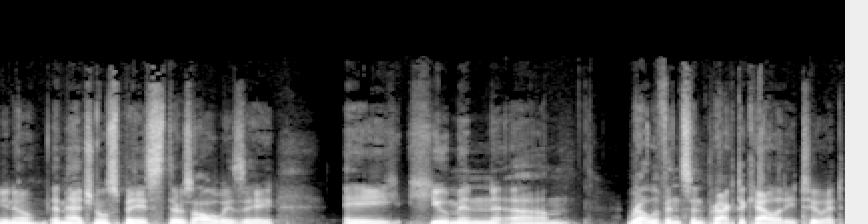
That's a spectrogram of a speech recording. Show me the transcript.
you know imaginal space. There's always a a human um, relevance and practicality to it,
